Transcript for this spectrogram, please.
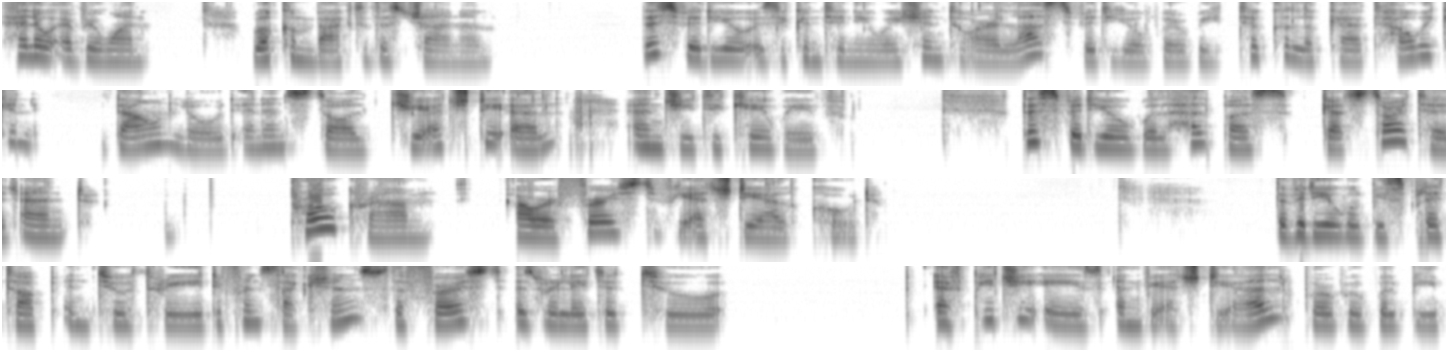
Hello everyone, welcome back to this channel. This video is a continuation to our last video where we took a look at how we can download and install GHDL and GTK Wave. This video will help us get started and program our first VHDL code. The video will be split up into three different sections. The first is related to FPGAs and VHDL, where we will be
